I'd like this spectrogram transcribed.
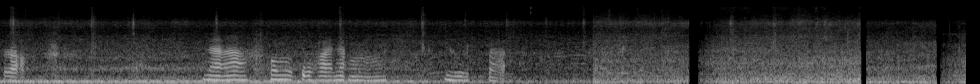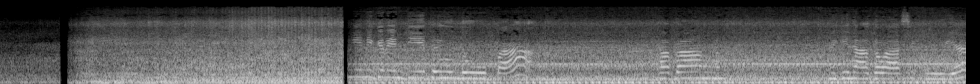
Rock na kumukuha ng lupa. Nginig rin dito yung lupa. Habang may ginagawa si kuya.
